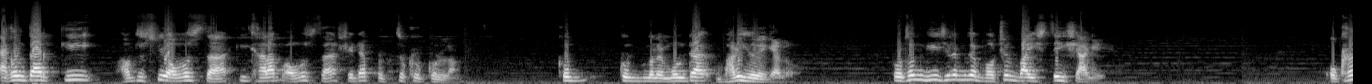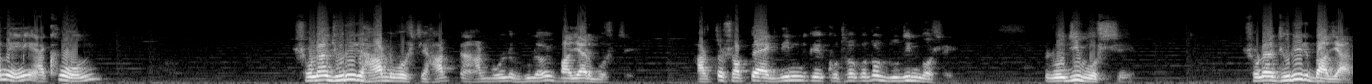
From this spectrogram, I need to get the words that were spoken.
এখন তার কি হতশ্রী অবস্থা, কি খারাপ অবস্থা সেটা প্রত্যক্ষ করলাম। খুব খুব মানে মনটা ভারী হয়ে গেল। প্রথম গিয়েছিলাম বছর বাইশ তেইশ আগে। ওখানে এখন সোনাঝুরির হাট বসছে। হাট না, হাট বললে ভুল হবে, বাজার বসছে। হাট তো সপ্তাহে একদিন কোথাও কোথাও দুদিন বসে। রোজই বসছে। সোনাঝুরির বাজার,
